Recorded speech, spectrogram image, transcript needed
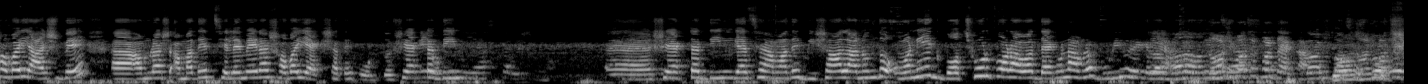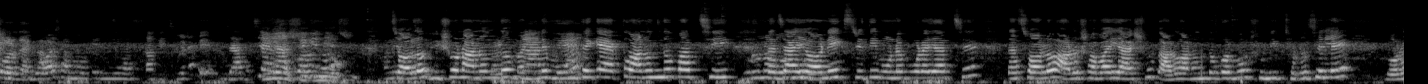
সবাই আসবে। আমরা আমাদের ছেলেমেয়েরা সবাই একসাথে পড়তো। সে একটা দিন সে একটা দিন গেছে আমাদের বিশাল আনন্দ। অনেক বছর পর আবার দেখো না আমরা বুড়ি হয়ে গেলাম। দশ বছর পর দেখা। দশ দশ বছর বছর পর দেখা। চলো ভীষণ আনন্দ। মানে মন থেকে এত আনন্দ পাচ্ছি। তা যাই অনেক স্মৃতি মনে পড়ে যাচ্ছে। তা চলো আরও সবাই আসুক আরও আনন্দ করব। সুমির ছোট ছেলে বড়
